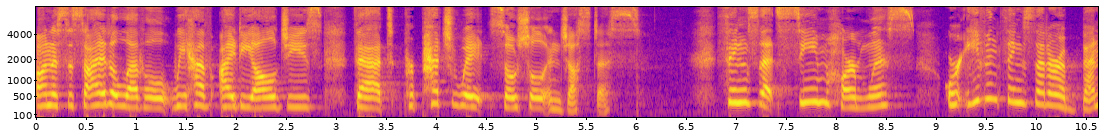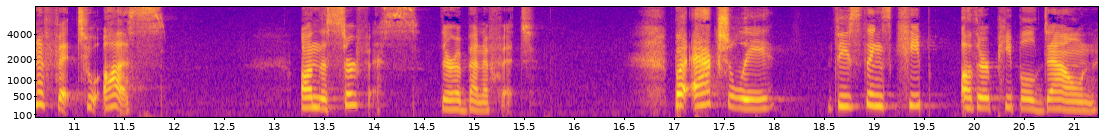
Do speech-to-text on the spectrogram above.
On a societal level, we have ideologies that perpetuate social injustice. Things that seem harmless, or even things that are a benefit to us. On the surface, they're a benefit. But actually, these things keep other people down.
